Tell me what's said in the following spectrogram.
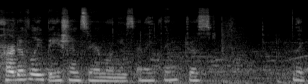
part of libation ceremonies, and I think just like,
